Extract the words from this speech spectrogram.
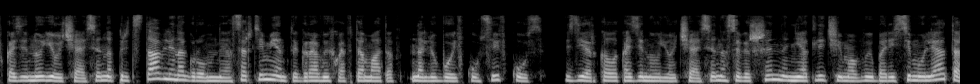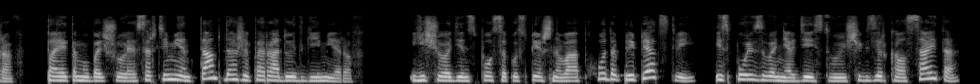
В казино Йочасина представлен огромный ассортимент игровых автоматов на любой вкус и вкус. Зеркало казино Йочасина совершенно неотличимо в выборе симуляторов, поэтому большой ассортимент там даже порадует геймеров. Еще один способ успешного обхода препятствий – использование действующих зеркал сайта,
